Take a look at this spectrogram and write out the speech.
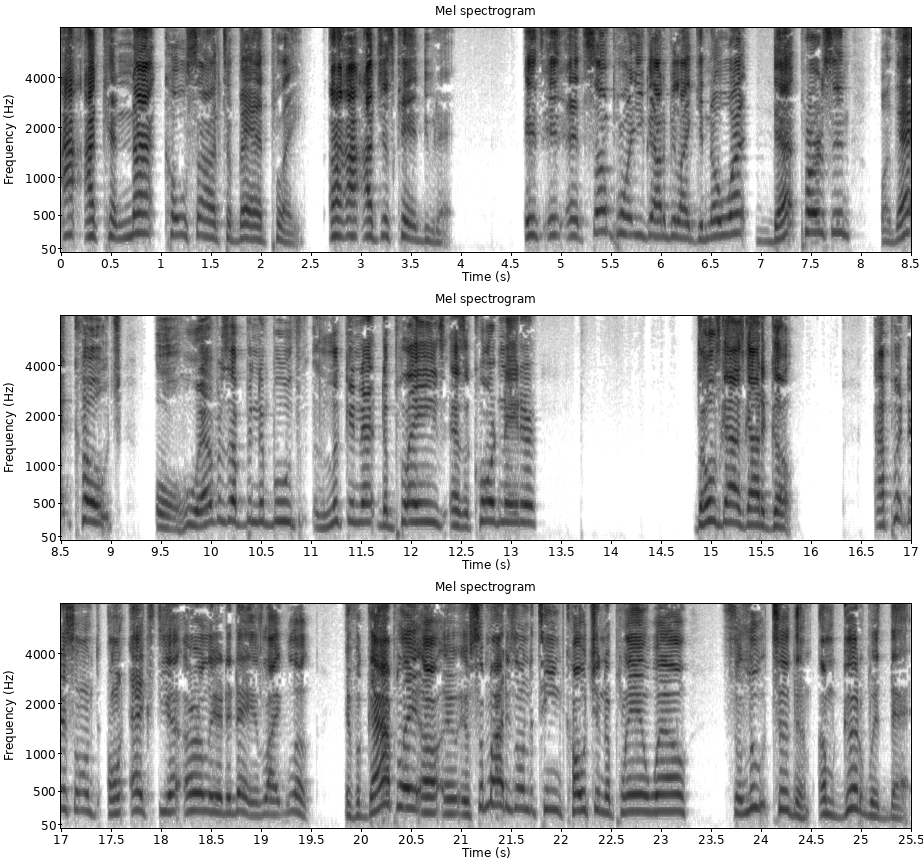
I I, cannot co-sign to bad play. I I, I just can't do that. It, it, at some point, you got to be like, you know what? That person or that coach or whoever's up in the booth looking at the plays as a coordinator, those guys got to go. I put this on on X earlier today. It's like, look, if a guy play, uh, if somebody's on the team coaching or playing well, salute to them. I'm good with that.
